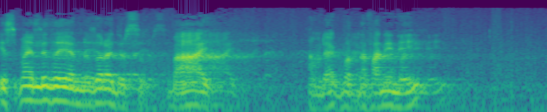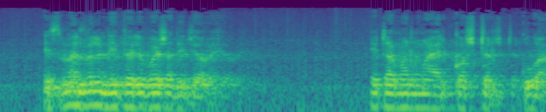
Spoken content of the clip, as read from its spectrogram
ইসমাইল লে যাই আমরা জড়াই ধরছি ভাই আমরা একবার না পানি নেই ইসমাইল বলে, নিতে হলে পয়সা দিতে হবে। এটা আমার মায়ের কষ্টের কুয়া।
